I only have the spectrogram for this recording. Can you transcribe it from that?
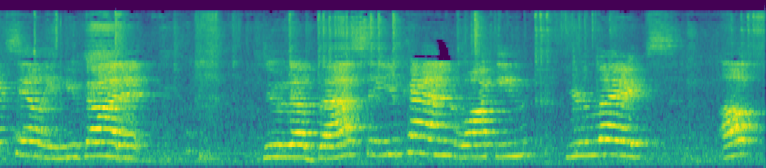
exhaling. You got it. Do the best that you can, walking your legs up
